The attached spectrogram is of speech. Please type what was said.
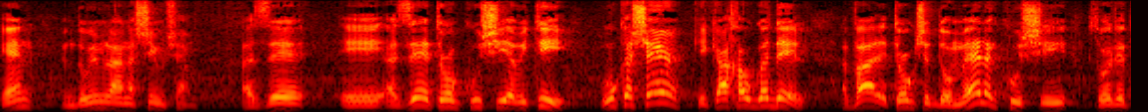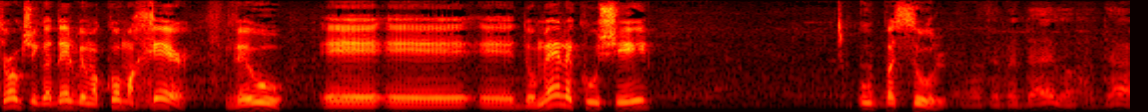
כן? הם דומים לאנשים שם. אז זה, אה, אז זה אתרוג כושי אמיתי, הוא כשר, כי ככה הוא גדל. אבל אתרוג שדומה לכושי, זאת אומרת אתרוג שגדל במקום אחר והוא דומה לכושי, הוא פסול. אבל זה ודאי לא הדר.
